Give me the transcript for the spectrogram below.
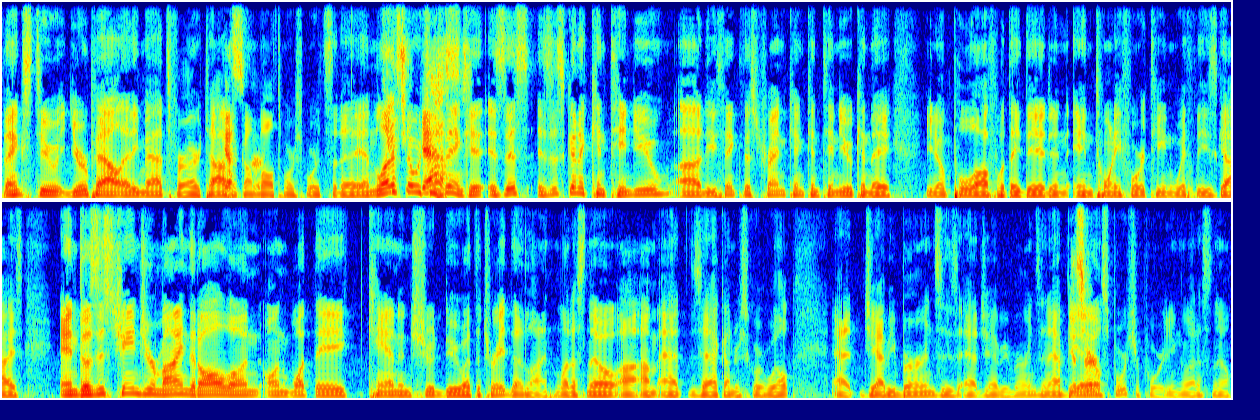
thanks to your pal Eddie Matz for our topic Yes, on. Baltimore sports today, and let us know what Yes. you think. Is this is this going to continue? Uh, do you think this trend can continue? Can they, you know, pull off what they did in, in 2014 with these guys? And does this change your mind at all on on what they can and should do at the trade deadline? Let us know. Uh, I'm at Zach underscore Wilt. At Jabby Burns is at Jabby Burns, and at Yes, BAL sir. Sports Report. You can let us know.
